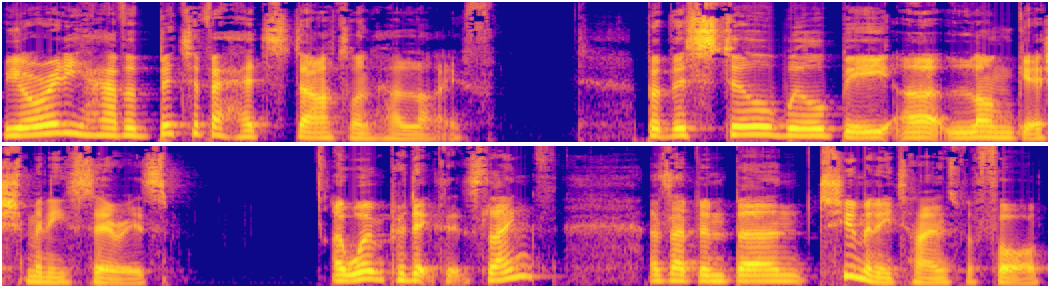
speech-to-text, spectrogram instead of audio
we already have a bit of a head start on her life. But this still will be a longish miniseries. I won't predict its length, as I've been burned too many times before,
